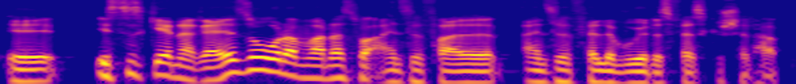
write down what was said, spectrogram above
Äh, ist es generell so oder war das so Einzelfall, Einzelfälle, wo ihr das festgestellt habt?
